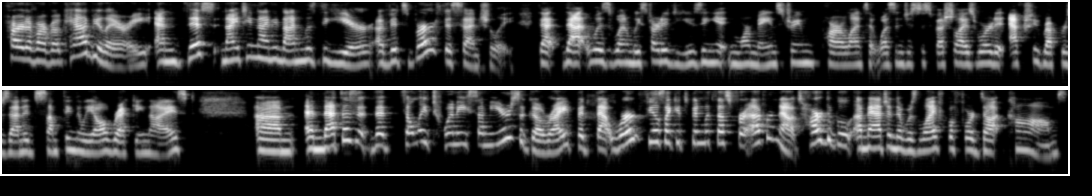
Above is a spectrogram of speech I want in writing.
part of our vocabulary. And this 1999 was the year of its birth, essentially. That that was when we started using it in more mainstream parlance. It wasn't just a specialized word, it actually represented something that we all recognized. Um, and that doesn't, that's only 20 some years ago, right? But that word feels like it's been with us forever now. It's hard to bel imagine there was life before dot coms.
